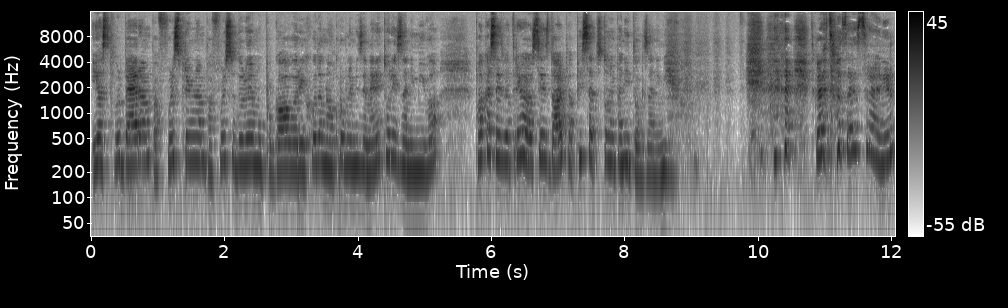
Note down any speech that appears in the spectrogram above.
Jaz ful berem, pa ful spremljam, pa ful sodelujem v pogovorih, hodim na okrogle mize, meni je to res zanimivo. Pa, kar se je treba vse zdolj pa pisati, to mi pa ni tako zanimivo. Tako da to se je spremenil.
